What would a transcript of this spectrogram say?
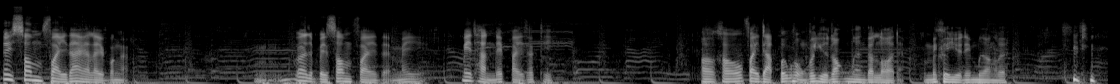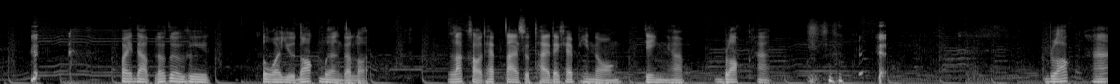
ได้ยซ่อมไฟได้อะไรบ้างอะอืมว่าจะไปซ่อมไฟแต่ไม่ไม่ทันได้ไปสักทีพอเขาไฟดับปุ๊บผมก็อยู่นอกเมืองตลอดอะผมไม่เคยอยู่ในเมืองเลย ไฟดับแล้วก็คือตัวอยู่นอกเมืองตลอด รักเขาแทบตายสุดท้ายได้แค่พี่น้องจริงครับ บล็อกฮะ บล็อกฮะ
